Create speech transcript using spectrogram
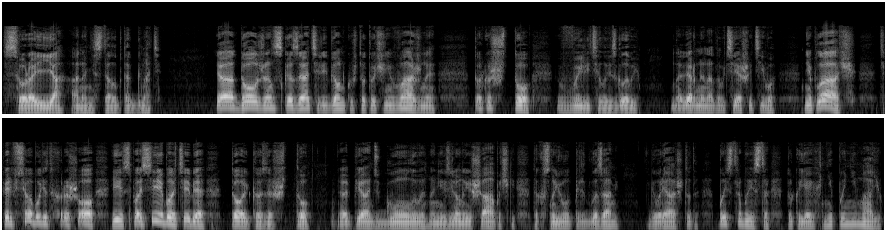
Сорайя она не стала бы так гнать. Я должен сказать ребенку что-то очень важное, только что вылетело из головы. Наверное, надо утешить его. Не плачь, теперь все будет хорошо, и спасибо тебе только за что. Опять головы, на них зеленые шапочки, так снуют перед глазами, говорят что-то. Быстро-быстро, только я их не понимаю.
